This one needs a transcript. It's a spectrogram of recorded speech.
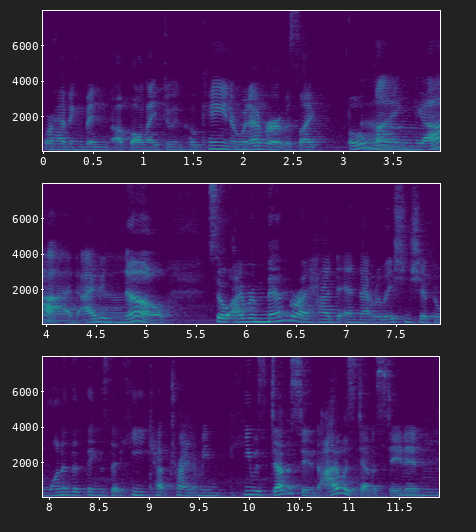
or having been up all night doing cocaine or whatever, it was like, oh my Oh, God, I didn't know. So I remember I had to end that relationship, and one of the things that he kept trying, I mean, he was devastated. I was devastated. Mm-hmm.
